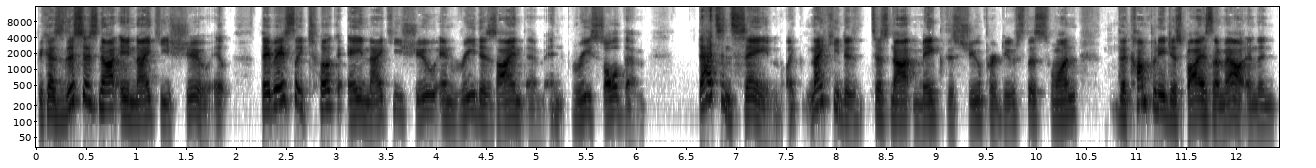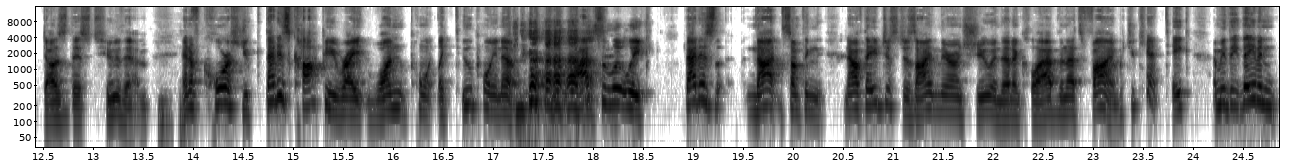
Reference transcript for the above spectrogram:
because this is not a Nike shoe. It, they basically took a Nike shoe and redesigned them and resold them. That's insane. Like Nike does, does not make the shoe, produce this one. The company just buys them out and then does this to them. And of course, you that is copyright one point like 2.0. Absolutely that is not something now if they just designed their own shoe and then a collab then that's fine but you can't take i mean they, they even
